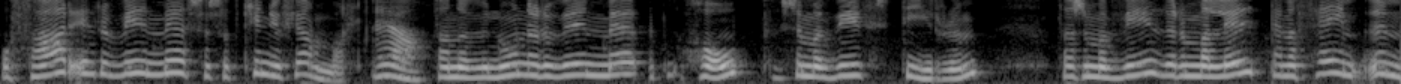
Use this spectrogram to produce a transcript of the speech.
Og þar eru við með sem sagt kynju fjármál já, þannig að við núna eru við með hóp sem að við stýrum þar sem að við erum að leiðbeina þeim um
